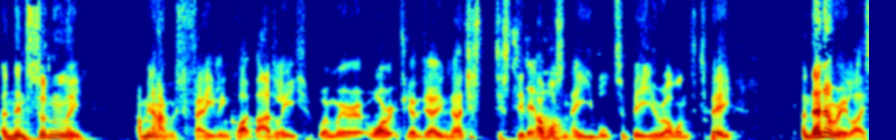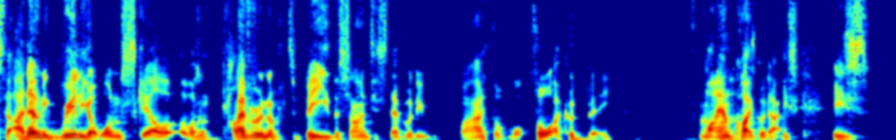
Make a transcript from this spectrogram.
And then suddenly, I mean, I was failing quite badly when we were at Warwick together, James. I just just did Still I wasn't able to be who I wanted to be. And then I realized that I'd only really got one skill. I wasn't clever enough to be the scientist everybody well, I thought what thought I could be. What I am quite good at is is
